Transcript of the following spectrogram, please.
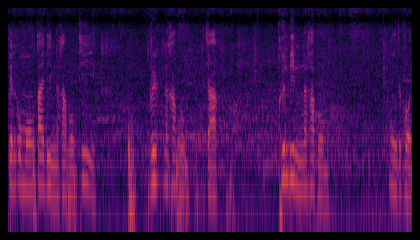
เป็นอุโมงค์ใต้ดินนะครับผมที่ลึกนะครับผมจากพื้นดินนะครับผมนี่ทุกคน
